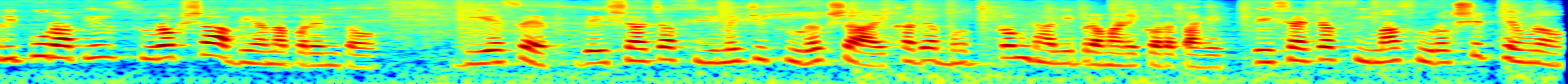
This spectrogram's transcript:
त्रिपुरातील सुरक्षा अभियानापर्यंत. बी एस एफ देशाच्या सीमेची सुरक्षा एखाद्या भक्कम ढालीप्रमाणे करत आहे. देशाच्या सीमा सुरक्षित ठेवणं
